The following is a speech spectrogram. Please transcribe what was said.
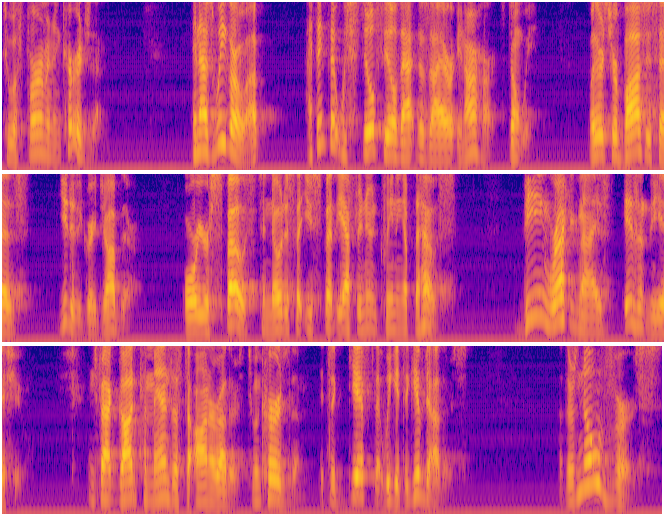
to affirm and encourage them. And as we grow up, I think that we still feel that desire in our hearts, don't we? Whether it's your boss who says, You did a great job there, or your spouse to notice that you spent the afternoon cleaning up the house. Being recognized isn't the issue. In fact, God commands us to honor others, to encourage them. It's a gift that we get to give to others. But there's no verse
